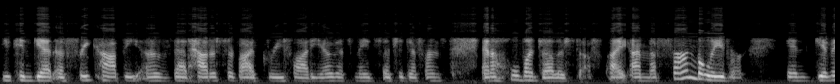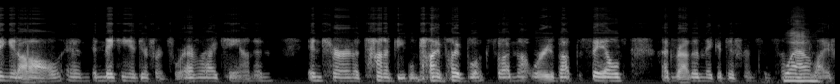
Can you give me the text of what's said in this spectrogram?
You can get a free copy of that How to Survive Grief audio that's made such a difference and a whole bunch of other stuff. I, I'm a firm believer in giving it all and, and making a difference wherever I can. And in turn, a ton of people buy my book, so I'm not worried about the sales. I'd rather make a difference in someone's wow. life.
